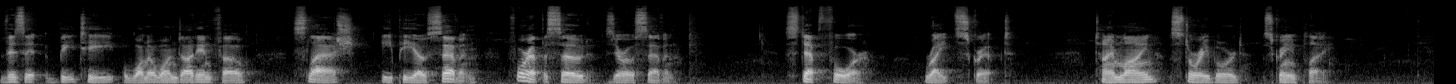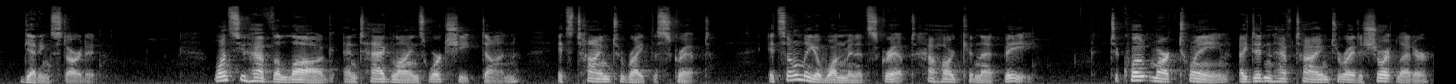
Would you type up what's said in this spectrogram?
visit bt101.info slash EPO7 for Episode 07. Step 4. Write script. Timeline, storyboard, screenplay. Getting started. Once you have the log and taglines worksheet done, it's time to write the script. It's only a one minute script. How hard can that be? To quote Mark Twain, I didn't have time to write a short letter,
